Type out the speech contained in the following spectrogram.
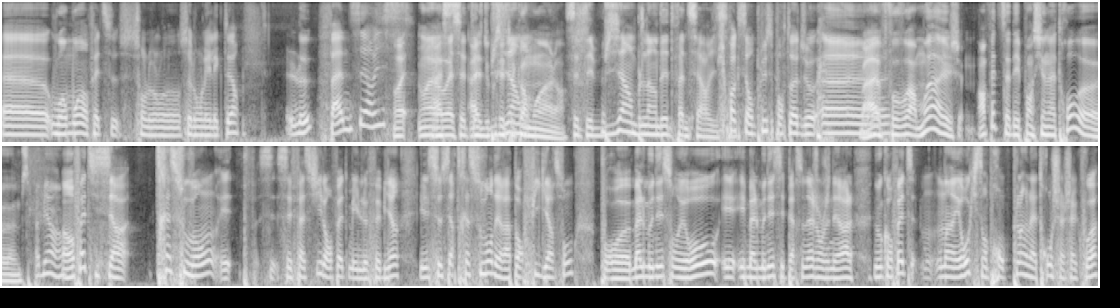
euh, ou en moins en fait, selon, selon les lecteurs. Le fan service. Ouais, ouais, Ah, ouais, c'est- c'était ah, du coup, c'est bien. en moins alors. C'était bien blindé de fanservice. Je crois que c'est en plus pour toi, Joe. Euh, Bah, faut voir. Moi, je- en fait, ça dépend. S'il y en a trop, euh, c'est pas bien. hein. En fait, il sert très souvent, et c'est c'est facile en fait, mais il le fait bien. Il se sert très souvent des rapports fille-garçon pour euh, malmener son héros et, et malmener ses personnages en général. Donc en fait, on a un héros qui s'en prend plein la tronche à chaque fois,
